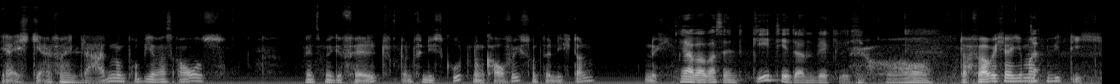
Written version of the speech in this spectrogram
Ja, ich gehe einfach in den Laden und probiere was aus. Wenn es mir gefällt, dann finde ich es gut, dann kaufe ich es und wenn nicht, dann nicht. Ja, aber was entgeht dir dann wirklich? Oh, dafür habe ich ja jemanden wie dich,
